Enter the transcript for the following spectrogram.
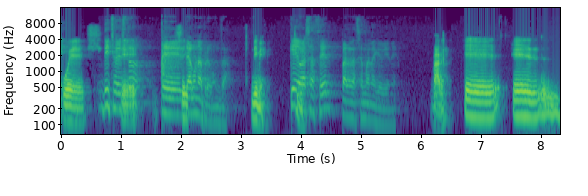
pues... Dicho esto, eh, te, hago una pregunta. Dime. ¿Qué vas a hacer para la semana que viene? Vale. Eh, el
